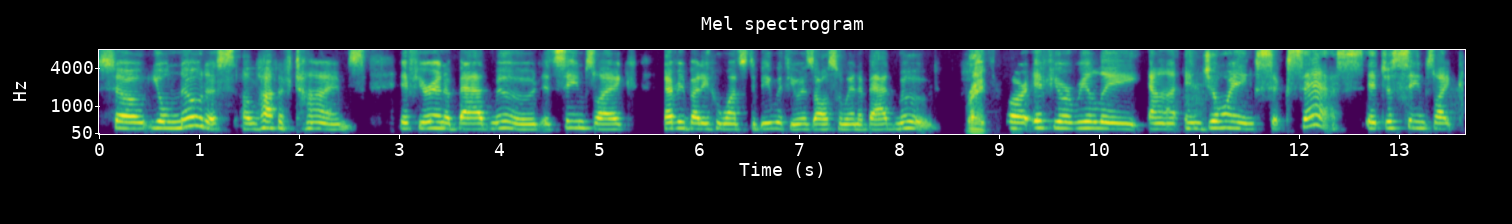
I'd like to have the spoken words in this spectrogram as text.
So you'll notice a lot of times if you're in a bad mood, it seems like everybody who wants to be with you is also in a bad mood. Right. Or if you're really uh, enjoying success, it just seems like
